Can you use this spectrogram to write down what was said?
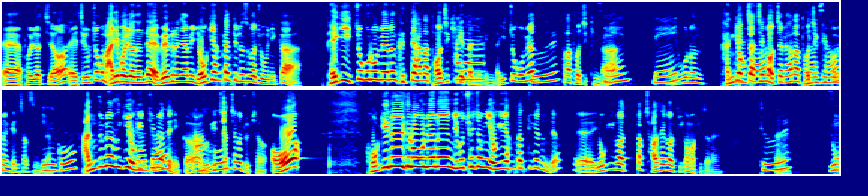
예, 벌렸죠. 예, 지금 조금 많이 벌렸는데 왜 그러냐면 여기 한 칸 뛰는 수가 좋으니까 백이 이쪽으로 오면은 그때 하나 더 지키겠다는 하나, 얘기입니다. 이쪽 오면 둘, 하나 더 지킨다. 셋, 어, 넷, 이거는 간격 다섯, 자체가 어차피 하나 더 여섯, 거면 괜찮습니다. 일곱, 안 두면 흙이 여기 여덟, 뛰면 되니까 여기 아홉. 자체가 좋죠. 어? 거기를 들어오면은 이거 최정이 여기 한 칸 뛰겠는데요? 예, 여기가 딱 자세가 기가 막히잖아요. 둘, 네. 요거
